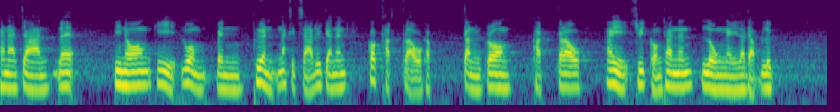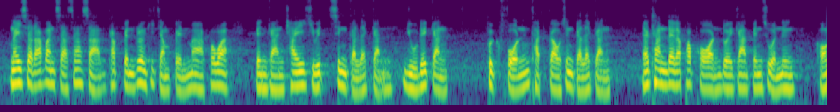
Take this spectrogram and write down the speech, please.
คณาจารย์และพี่น้องที่ร่วมเป็นเพื่อนนักศึกษาด้วยกันนั้น ก็ขัดเกลาครับกันกรองขัดเกลาให้ชีวิตของท่านนั้นลงในระดับลึก ในสถาบันศาสนศาสตร์ครับเป็นเรื่องที่จำเป็นมาก เพราะว่าเป็นการใช้ชีวิตซึ่งกันและกันอยู่ด้วยกัน ฝึกฝนขัดเกลาซึ่งกันและกัน และท่านได้รับพระพรโดยการเป็นส่วนหนึ่งของ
